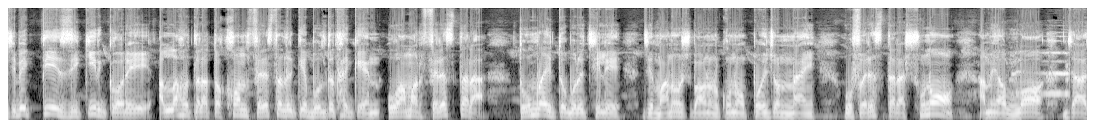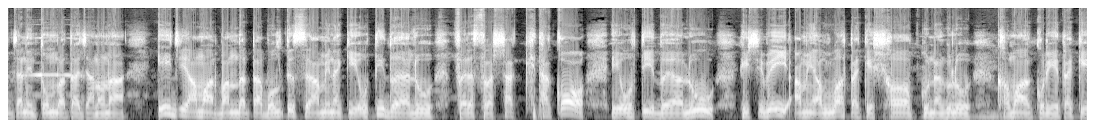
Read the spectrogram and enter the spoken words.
যে ব্যক্তি জিকির করে, আল্লাহ তালা তখন ফেরেস্তাদেরকে বলতে থাকেন, ও আমার ফেরেস্তারা তোমরাই তো বলেছিলে যে মানুষ বানানোর কোনো প্রয়োজন নাই। ও ফেরেস্তারা শুনো, আমি আল্লাহ যা জানি তোমরা তা জানো না। এই যে আমার বান্দাটা বলতেছে, আমি নাকি অতি দয়ালু। ফেরেস্তারা সাক্ষী থাকো, এই অতি দয়ালু হিসেবেই আমি আল্লাহ তাকে সব গুণাগুলো ক্ষমা করিয়ে তাকে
